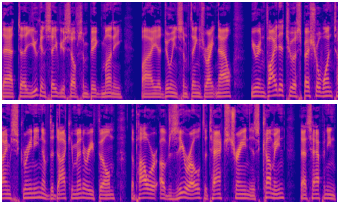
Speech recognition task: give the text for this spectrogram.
that uh, you can save yourself some big money by uh, doing some things right now. You're invited to a special one time screening of the documentary film, The Power of Zero. The Tax Train is Coming. That's happening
